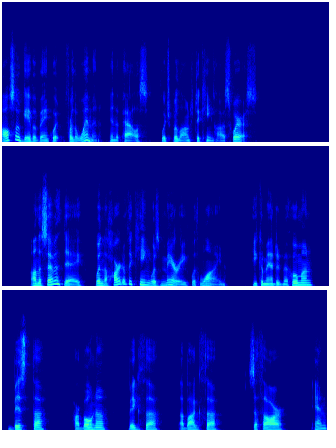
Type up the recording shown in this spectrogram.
also gave a banquet for the women in the palace which belonged to King Ahasuerus. On the seventh day, when the heart of the king was merry with wine, he commanded Mehuman, Biztha, Harbona, Bigtha, Abagtha, Zethar, and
